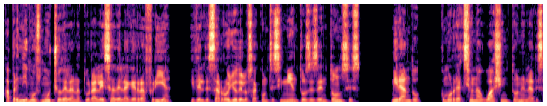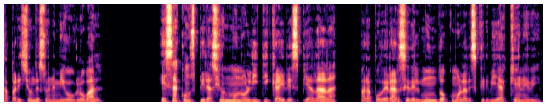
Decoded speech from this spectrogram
Aprendimos mucho de la naturaleza de la Guerra Fría y del desarrollo de los acontecimientos desde entonces, mirando cómo reacciona Washington en la desaparición de su enemigo global. Esa conspiración monolítica y despiadada para apoderarse del mundo como la describía Kennedy.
